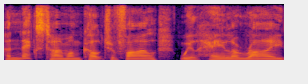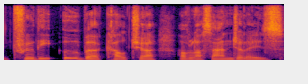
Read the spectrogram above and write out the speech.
And next time on Culture File, we'll hail a ride through the Uber culture of Los Angeles.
